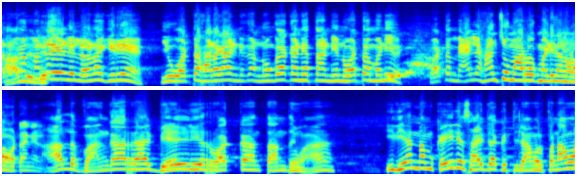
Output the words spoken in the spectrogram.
ಅಲ್ಲಿ- ಹೇಳಿಲ್ಲ ಅಣ್ಣ ಗಿರಿ ಇವ್ ಒಟ್ಟ ಹಡಗ ನಿಗ ನುಂಗಾಕ ನಿಂತ ನೀನ್ ಒಟ್ಟ ಮಣಿ ಒಟ್ಟ ಮ್ಯಾಲೆ ಹಂಚು ಮಾರ್ಬೇಕು ಮಾಡಿದ ನೋಡ ಒಟ್ಟ ನೀನು. ಅಲ್ಲ ಬಂಗಾರ ಬೆಳ್ಳಿ ರೊಕ್ಕ ಅಂತ ಅಂದವ. ಇದೇನ್ ನಮ್ಮ ಕೈಲಿ ಸಾಧ್ಯ ಆಕತಿಲ್ಲ ಆಮೇಲೆ ನಾವ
